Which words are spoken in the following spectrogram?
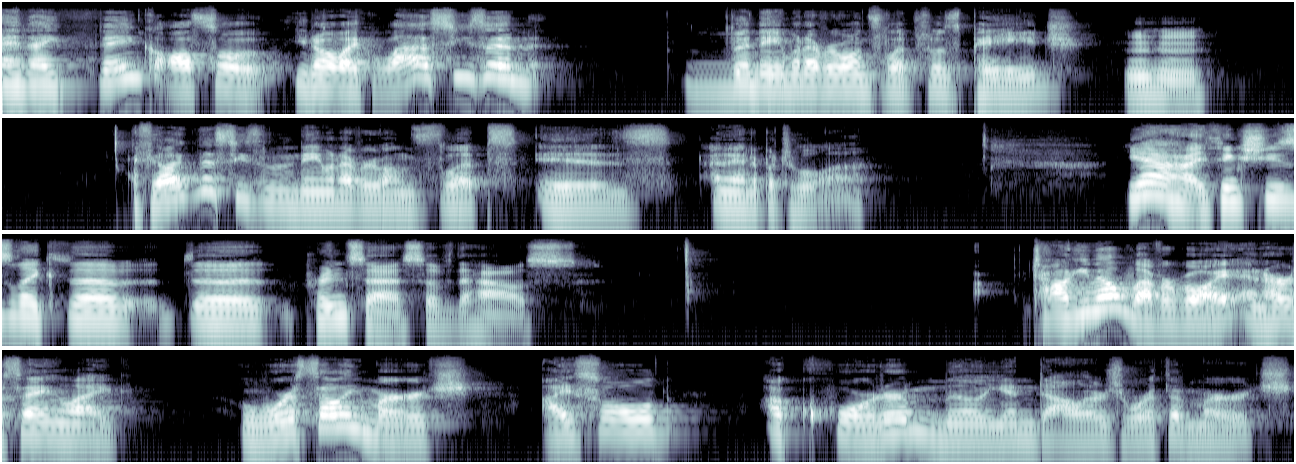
and I think also, you know, like last season, the name on everyone's lips was Paige. hmm I feel like this season, the name on everyone's lips is Amanda Batula. Yeah, I think she's like the the princess of the house. Talking about Loverboy and her saying, like, we're selling merch. I sold a quarter million dollars worth of merch,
